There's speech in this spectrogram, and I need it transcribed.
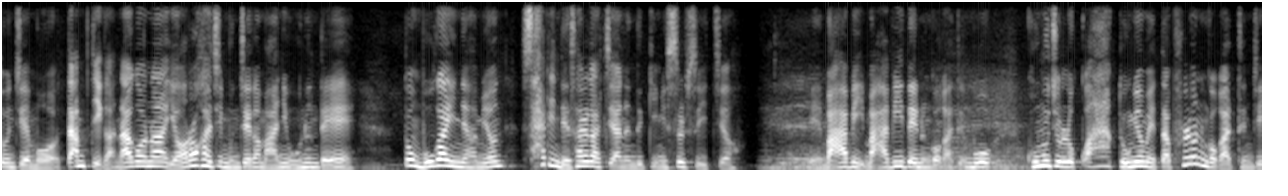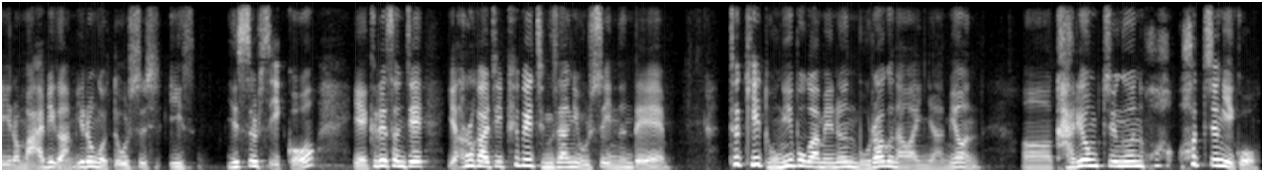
또 이제 뭐 땀띠가 나거나 여러 가지 문제가 많이 오는데 또 뭐가 있냐 하면 살이 네살 같지 않은 느낌이 있을 수 있죠. 예, 마비, 마비되는 것 같은, 뭐 고무줄로 꽉 동염했다 풀려는 것 같은 이제 이런 마비감 이런 것도 올 수 있을 수 있고, 예, 그래서 이제 여러 가지 피부의 증상이 올 수 있는데 특히 동의보감에는 뭐라고 나와 있냐면 어, 가려움증은 허, 허증이고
